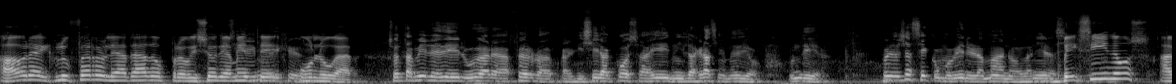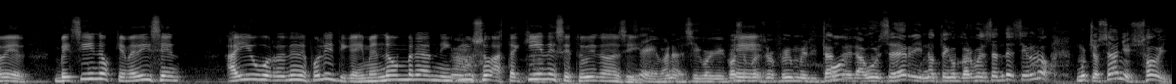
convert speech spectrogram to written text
Ahora el Club Ferro le ha dado provisoriamente un lugar. Yo también le di lugar a Ferro para que hiciera cosas ahí, ni las gracias me dio un día. Bueno, ya sé cómo viene la mano, Daniela. Vecinos, a ver, vecinos que me dicen, ahí hubo reuniones políticas y me nombran incluso hasta quienes estuvieron allí. Sí, van a decir cualquier cosa, Eh, porque yo fui un militante o- de la UCR y no tengo vergüenza en decirlo. Muchos años soy.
